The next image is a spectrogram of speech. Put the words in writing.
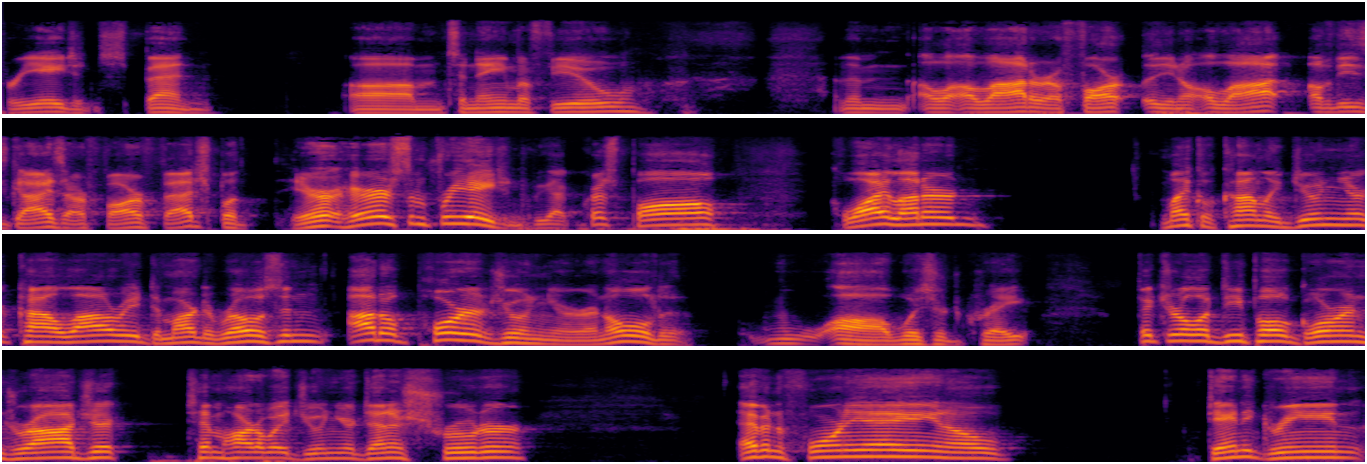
free agents. Ben, um, to name a few, and then a, a, lot are a far you know a lot of these guys are far fetched. But here here are some free agents. We got Chris Paul, Kawhi Leonard. Michael Conley Jr., Kyle Lowry, DeMar DeRozan, Otto Porter Jr., an old uh, Wizard great, Victor Oladipo, Goran Dragic, Tim Hardaway Jr., Dennis Schroeder, Evan Fournier, you know, Danny Green,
